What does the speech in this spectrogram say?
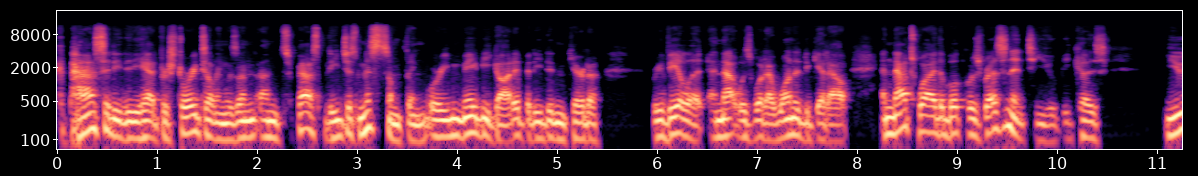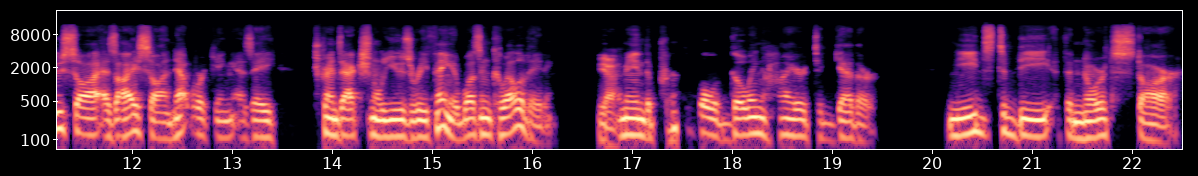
capacity that he had for storytelling was un, unsurpassed, but he just missed something, or he maybe got it, but he didn't care to reveal it. And that was what I wanted to get out. And that's why the book was resonant to you because you saw, as I saw, networking as a transactional usury thing. It wasn't co-elevating. Yeah. I mean, the principle of going higher together needs to be the north star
